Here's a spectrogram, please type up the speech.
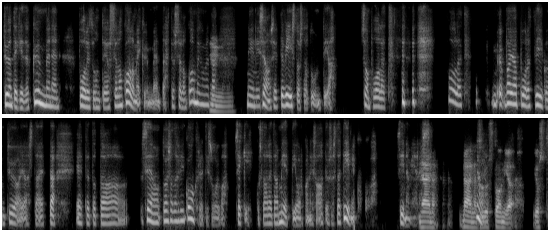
työntekijöitä kymmenen, puoli tuntia, jos siellä on 30. Jos siellä on 30, mm. niin, niin se on sitten 15 tuntia. Se on puolet, puolet vajaa puolet viikon työajasta, että, että tota, se on toisaalta hyvin konkretisoiva sekin, kun sitä aletaan miettiä organisaatiossa sitä tiimikokoa siinä mielessä. Näin, näin se just on, ja just,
